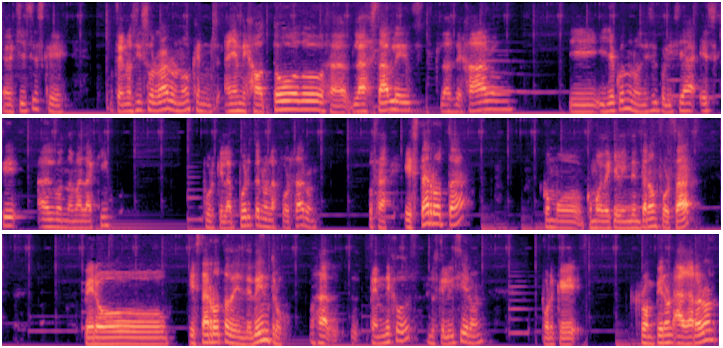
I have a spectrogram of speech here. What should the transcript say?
El chiste es que se nos hizo raro, ¿no? Que hayan dejado todo, o sea, las tablets las dejaron. Y, y ya cuando nos dice el policía, es que algo anda mal aquí. Porque la puerta no la forzaron. O sea, está rota, como, como de que la intentaron forzar, pero está rota desde dentro. O sea, pendejos los que lo hicieron, porque rompieron, agarraron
